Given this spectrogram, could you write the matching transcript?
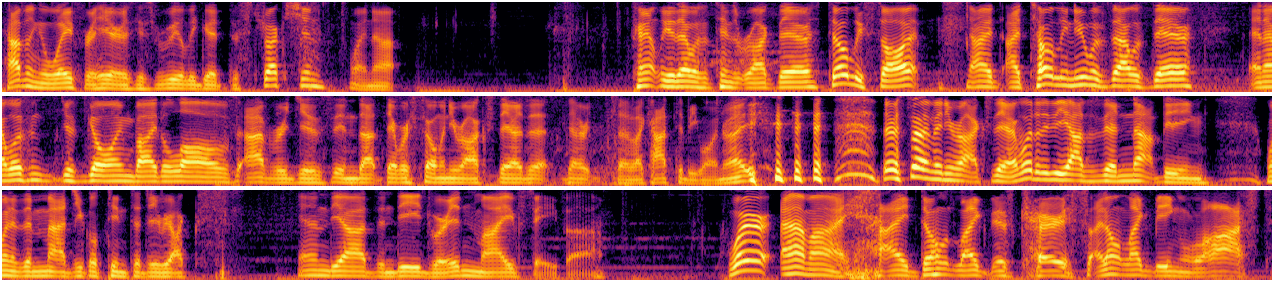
having a wafer here is just really good. Destruction? Why not? Apparently there was a tinted rock there. Totally saw it. I, I totally knew was that was there. And I wasn't just going by the law of averages in that there were so many rocks there that there, there like had to be one, right? there are so many rocks there. What are the odds of there not being one of the magical tinted rocks? And the odds indeed were in my favor. Where am I? I don't like this curse. I don't like being lost.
